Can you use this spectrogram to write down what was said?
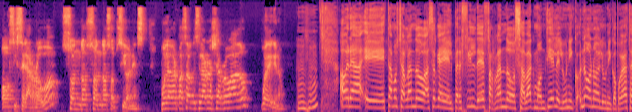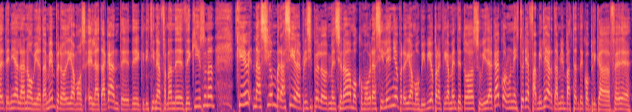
o si se la robó, son dos, son dos opciones. Puede haber pasado que se la haya robado, puede que no. Ahora, eh, estamos charlando acerca del perfil de Fernando Sabac Montiel, el único, no, no el único, porque ahora está detenida la novia también, pero digamos, el atacante de Cristina Fernández de Kirchner, que nació en Brasil, al principio lo mencionábamos como brasileño, pero digamos, vivió prácticamente toda su vida acá, con una historia familiar también bastante complicada, Fede.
